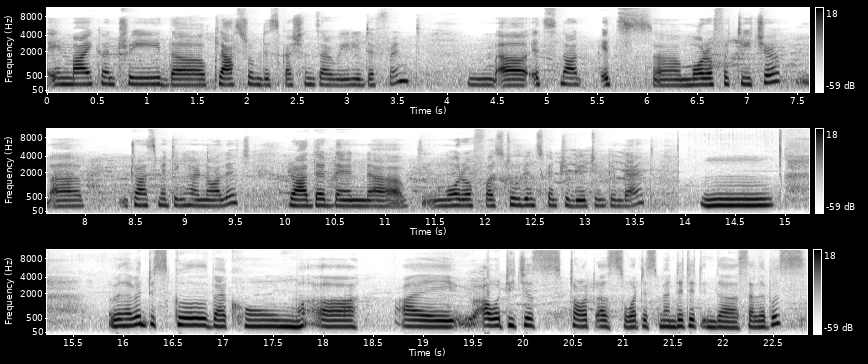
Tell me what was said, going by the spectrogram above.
in my country, the classroom discussions are really different. Mm, Uh, it's not. It's uh, more of a teacher uh, transmitting her knowledge rather than uh, more of students contributing to that. Mm, When I went to school back home, uh, I, our teachers taught us what is mandated in the syllabus.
